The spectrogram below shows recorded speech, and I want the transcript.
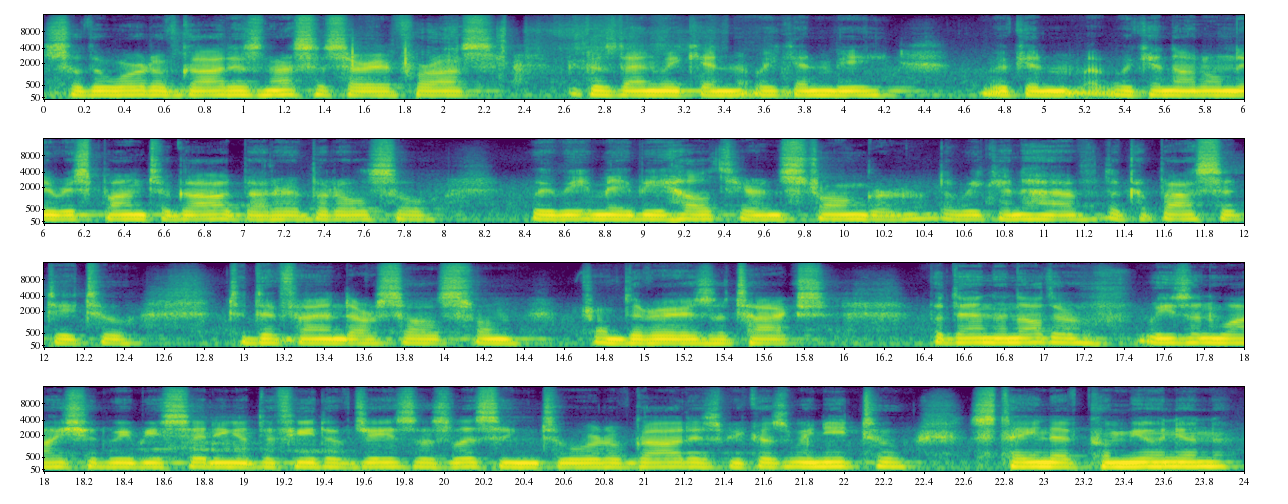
So the word of God is necessary for us because then we can we can be we can we can not only respond to God better, but also we, we may be healthier and stronger. That we can have the capacity to to defend ourselves from from the various attacks. But then another reason why should we be sitting at the feet of Jesus listening to word of God is because we need to stay in that communion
